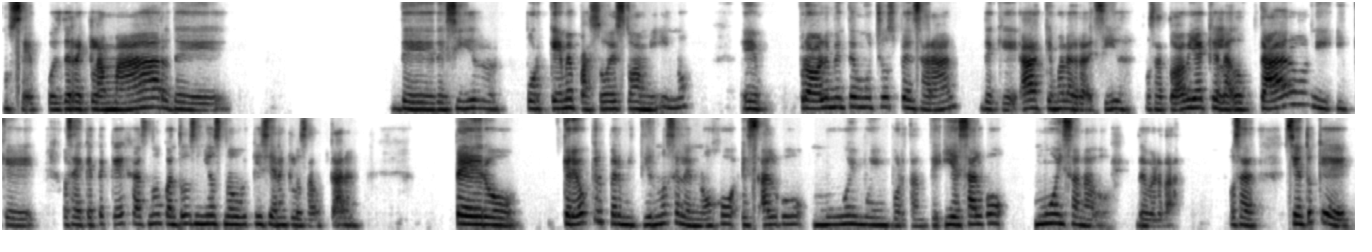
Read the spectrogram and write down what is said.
no sé, pues de reclamar, de, de decir por qué me pasó esto a mí, ¿no? Eh, probablemente muchos pensarán de que, ah, qué malagradecida, o sea, todavía que la adoptaron y, y que, o sea, ¿qué te quejas, no? ¿Cuántos niños no quisieran que los adoptaran? Pero creo que el permitirnos el enojo es algo muy, muy importante y es algo muy sanador, de verdad. O sea, siento que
